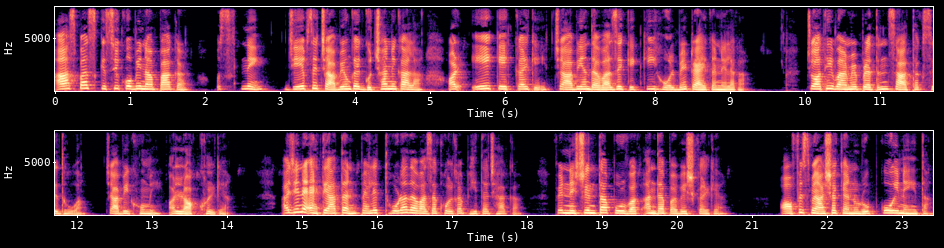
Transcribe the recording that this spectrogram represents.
आसपास किसी को भी ना पाकर उसने जेब से चाबियों का एक गुच्छा निकाला और एक एक करके चाबियाँ दरवाजे के की होल में ट्राई करने लगा। चौथी बार में प्रयत्न सार्थक सिद्ध हुआ। चाबी घूमी और लॉक खुल गया। अजय ने एहतियातन पहले थोड़ा दरवाज़ा खोलकर भीतर झाँका, फिर निश्चिंतापूर्वक अंदर प्रवेश कर गया। ऑफ़िस में आशा के अनुरूप कोई नहीं था।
